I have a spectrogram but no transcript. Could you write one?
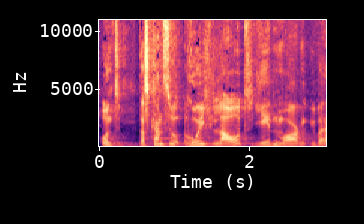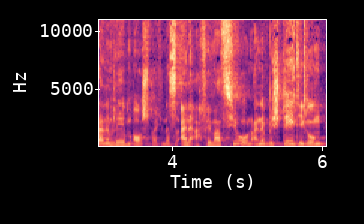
Und das kannst du ruhig laut jeden Morgen über deinem Leben aussprechen. Das ist eine Affirmation, eine Bestätigung,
